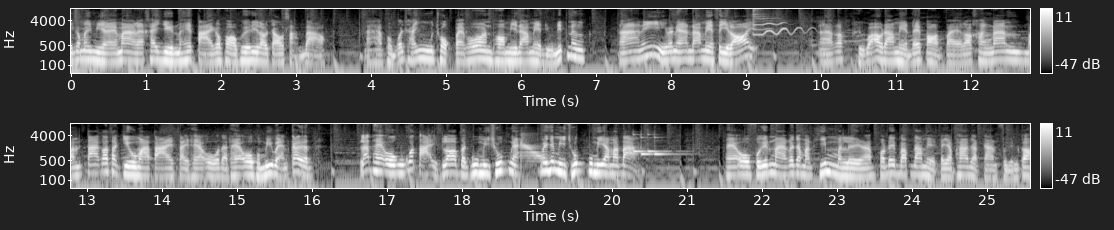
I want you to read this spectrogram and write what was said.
นี้ก็ไม่มีอะไรมากแล้วแค่ยืนไม่ให้ตายก็พอเพื่อที่เราจะเอาสามดาวนะครับผมก็ใช้งูฉกไปเพราะว่ามันพอมีดาเมจอยู่นิดนึงนะนี่เป็นไงดาเมจ400นะก็ถือว่าเอาดาเมจได้ต่อไป แล้วข้างด้านมาริต้าก็สกิลมาตายใส่แทโอ แต่แทโอผมมีแหวนเกิดและแทโอกูก็ตายอีกรอบแต่กูมีชุบไงไม่ใช่มีชุบกูมีอมตะแทโอฟื้นมาก็จะมาทิมมันเลยนะเพราะได้บัฟดาเมจกายภาพจากการฟื้นก็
